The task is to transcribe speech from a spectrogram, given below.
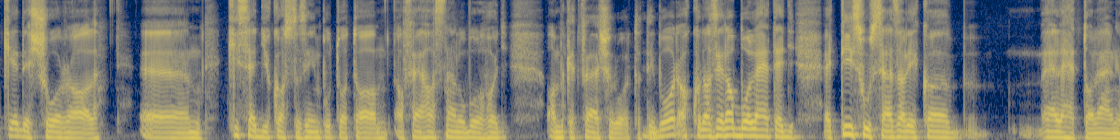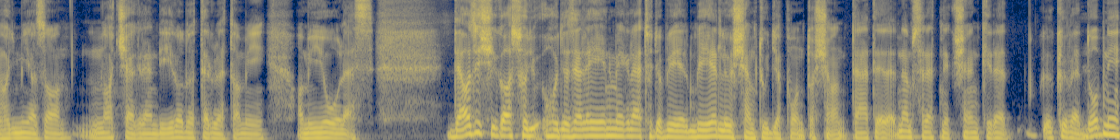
kérdéssorral kiszedjük azt az inputot a, a felhasználóból, hogy amiket felsorolt a Tibor, akkor azért abból lehet egy, egy 10-20 százalékkal el lehet találni, hogy mi az a nagyságrendi irodaterület, ami, ami jó lesz. De az is igaz, hogy, hogy az elején még lehet, hogy a bér, bérlő sem tudja pontosan. Tehát eh, nem szeretnék senkire követ dobni,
